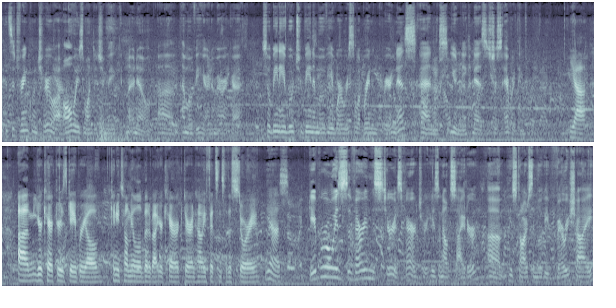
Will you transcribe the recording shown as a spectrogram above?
it's a dream come true. I always wanted to make you know uh, a movie here in America. So being able to be in a movie where we're celebrating queerness and uniqueness is just everything for me. Yeah. Um, your character is Gabriel. Can you tell me a little bit about your character and how he fits into the story? Yes, Gabriel is a very mysterious character. He's an outsider. Um, he starts the movie very shy,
